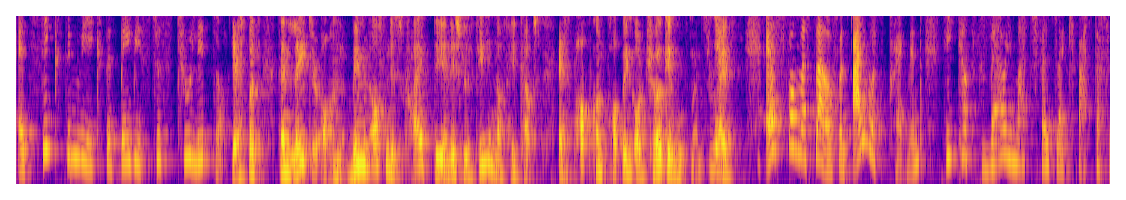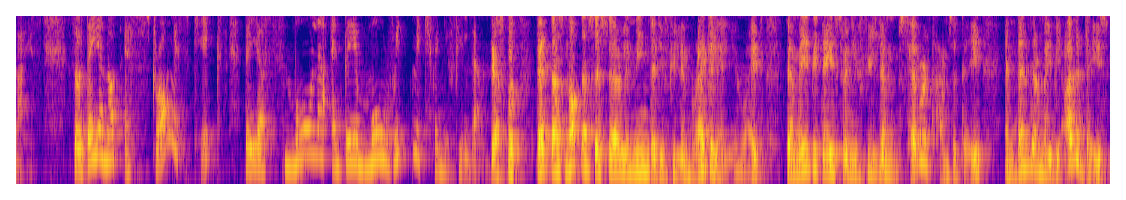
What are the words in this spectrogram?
At 16 weeks, that baby is just too little. Yes, but then later on, women often describe the initial feeling of hiccups as popcorn popping or jerky movements, right? Yes. As for myself, when I was pregnant, hiccups very much felt like butterflies. So they are not as strong as kicks, they are smaller and they are more rhythmic when you feel them. Yes, but that does not necessarily mean that you feel them regularly, right? There may be days when you feel them several times a day, and then there may be other days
